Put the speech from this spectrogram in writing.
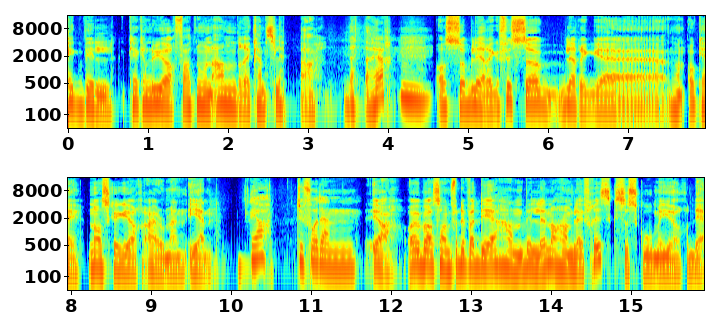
Jeg vil Hva kan du gjøre for at noen andre kan slippe dette her? Og så blir jeg Først så blir jeg eh, sånn OK, nå skal jeg gjøre Ironman igjen. Ja, du får den Ja, og jeg bare sånn, for det var det han ville når han ble frisk, så skulle vi gjøre det.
